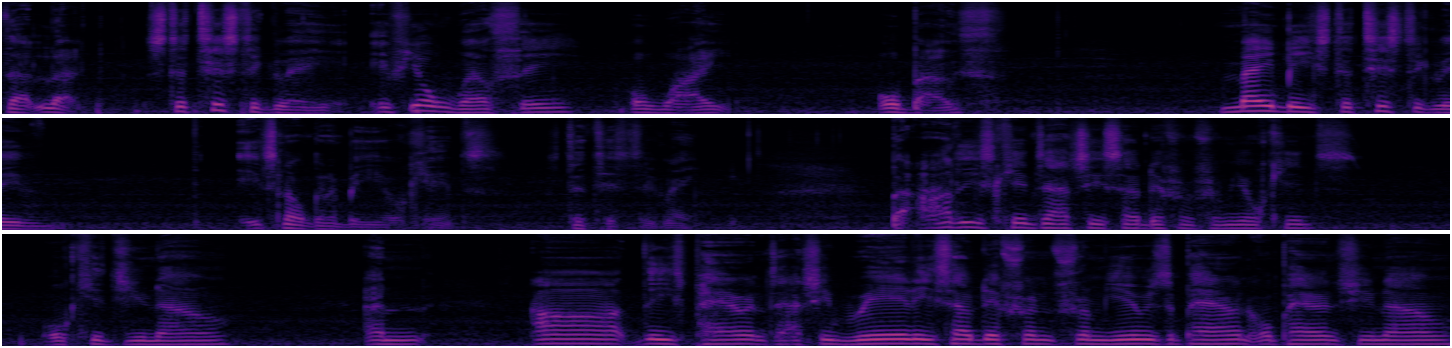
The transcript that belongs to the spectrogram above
That, look, statistically, if you're wealthy or white or both, maybe statistically it's not going to be your kids, statistically. But are these kids actually so different from your kids or kids you know? And are these parents actually really so different from you as a parent or parents you know?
